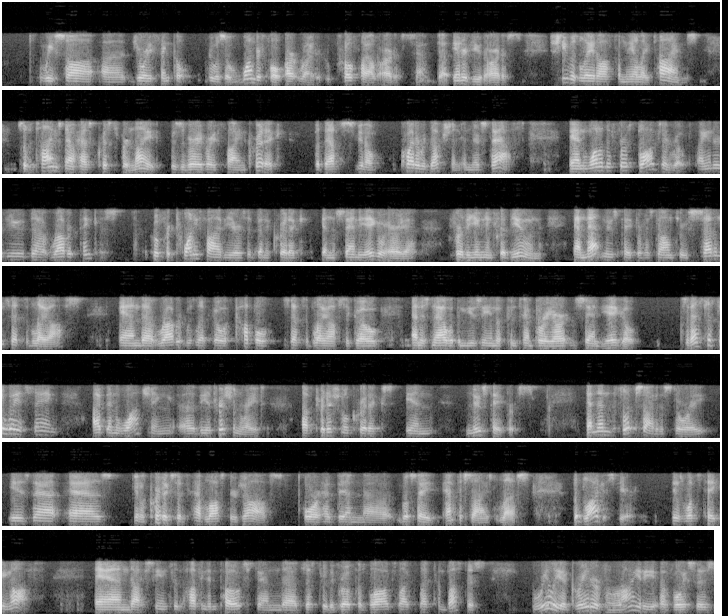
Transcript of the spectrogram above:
we saw uh, Jori Finkel, who was a wonderful art writer who profiled artists and uh, interviewed artists. She was laid off from the LA Times. So the Times now has Christopher Knight, who's a very, very fine critic, but that's, you know, quite a reduction in their staff. And one of the first blogs I wrote, I interviewed uh, Robert Pincus, who for 25 years had been a critic in the San Diego area for the Union Tribune. And that newspaper has gone through seven sets of layoffs. And uh, Robert was let go a couple sets of layoffs ago and is now with the Museum of Contemporary Art in San Diego. So that's just a way of saying I've been watching uh, the attrition rate of traditional critics in newspapers. And then the flip side of the story is that as you know, critics have, have lost their jobs or have been, uh, we'll say, emphasized less. The blogosphere is what's taking off. And I've seen through the Huffington Post and uh, just through the growth of blogs like, like Combustus, really a greater variety of voices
